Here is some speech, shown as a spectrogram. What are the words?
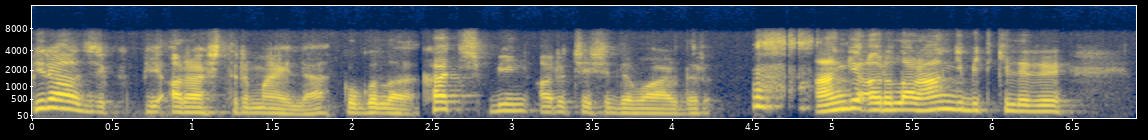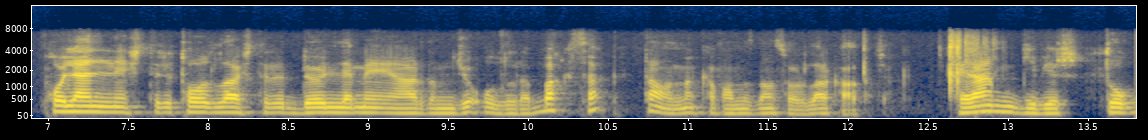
Birazcık bir araştırmayla Google'a kaç bin arı çeşidi vardır? hangi arılar hangi bitkileri polenleştirir, tozlaştırır, döllemeye yardımcı olur'a baksak tamamen kafamızdan sorular kalkacak. Herhangi bir dogma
